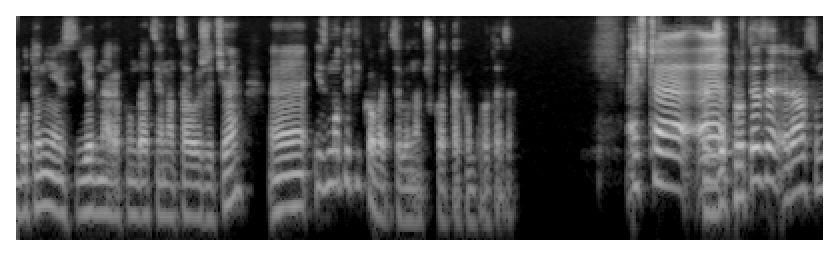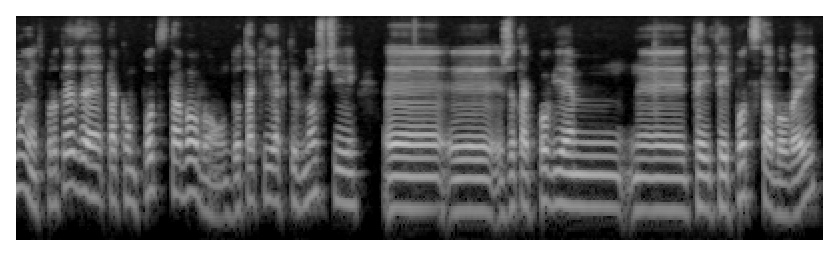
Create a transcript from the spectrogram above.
bo to nie jest jedna refundacja na całe życie i zmodyfikować sobie na przykład taką protezę. A jeszcze. E, Także protezę, reasumując, protezę taką podstawową do takiej aktywności, e, e, że tak powiem, tej, tej podstawowej,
